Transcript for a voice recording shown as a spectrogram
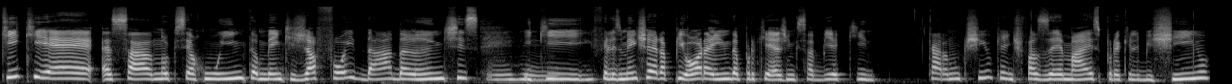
que que é essa notícia ruim também que já foi dada antes Uhum. e que infelizmente era pior ainda porque a gente sabia que cara não tinha o que a gente fazer mais por aquele bichinho,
